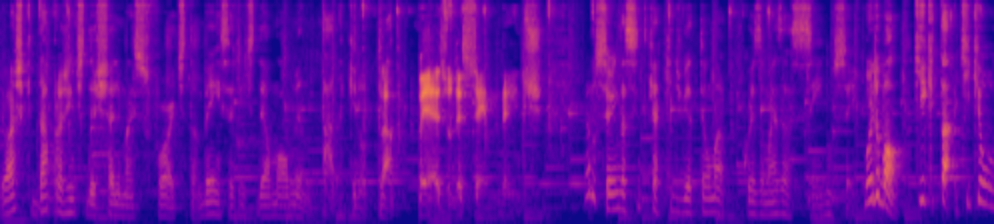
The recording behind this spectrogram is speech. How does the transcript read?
Eu acho que dá pra gente deixar ele mais forte também, se a gente der uma aumentada aqui no trapézio descendente. Eu não sei, eu ainda sinto que aqui devia ter uma coisa mais assim, não sei. Muito bom. Que que tá, que que eu,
